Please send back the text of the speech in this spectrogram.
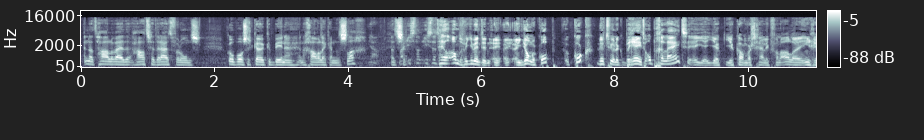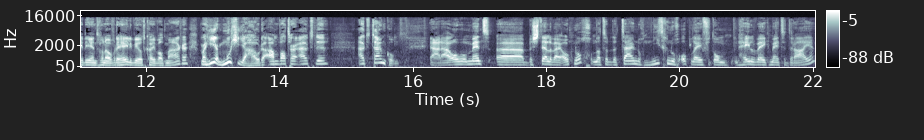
En dat halen wij, haalt zij eruit voor ons komt onze keuken binnen en dan gaan we lekker aan de slag. Ja. Dat is... Maar is dat, is dat heel anders? Want je bent een, een, een jonge kop, kok, natuurlijk breed opgeleid. Je, je, je kan waarschijnlijk van alle ingrediënten van over de hele wereld kan je wat maken. Maar hier moet je je houden aan wat er uit de, uit de tuin komt. Ja, nou, op het moment uh, bestellen wij ook nog. Omdat de tuin nog niet genoeg oplevert om een hele week mee te draaien.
